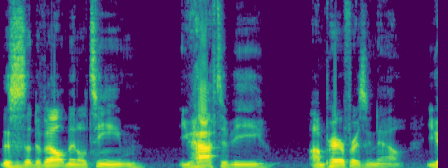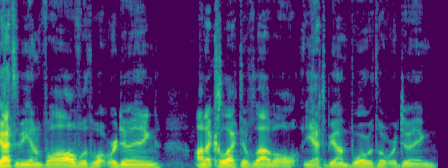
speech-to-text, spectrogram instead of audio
this is a developmental team, you have to be, I'm paraphrasing now, you have to be involved with what we're doing on a collective level. You have to be on board with what we're doing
